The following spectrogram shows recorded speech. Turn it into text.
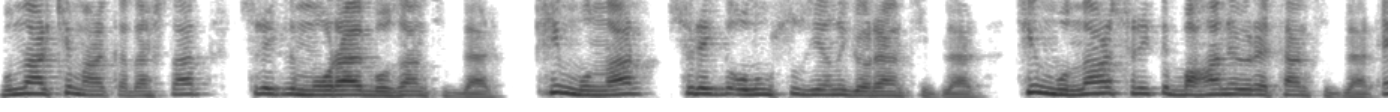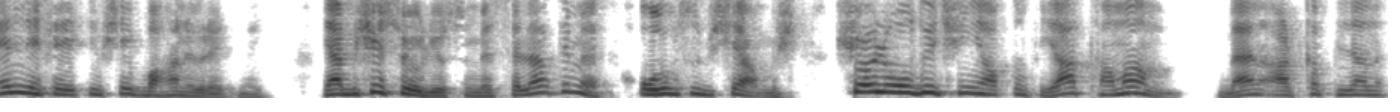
Bunlar kim arkadaşlar? Sürekli moral bozan tipler. Kim bunlar? Sürekli olumsuz yanı gören tipler. Kim bunlar? Sürekli bahane üreten tipler. En nefret ettiğim şey bahane üretmek. Ya bir şey söylüyorsun mesela değil mi? Olumsuz bir şey yapmış. Şöyle olduğu için yaptım. Ya tamam ben arka planı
